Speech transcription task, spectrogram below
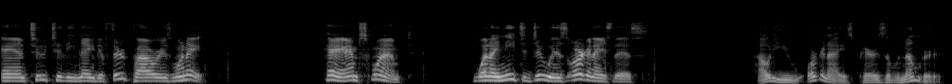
and 2 to the negative third power is 1 eighth. Hey, I'm swamped. What I need to do is organize this. How do you organize pairs of numbers?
